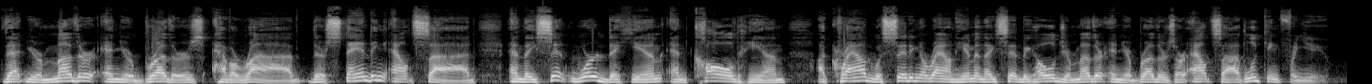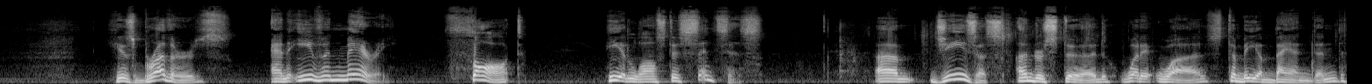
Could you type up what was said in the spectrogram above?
that your mother and your brothers have arrived. They're standing outside and they sent word to him and called him. A crowd was sitting around him and they said, behold, your mother and your brothers are outside looking for you. His brothers and even Mary thought he had lost his senses. Um, Jesus understood what it was to be abandoned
